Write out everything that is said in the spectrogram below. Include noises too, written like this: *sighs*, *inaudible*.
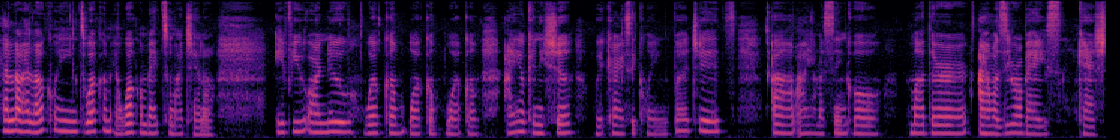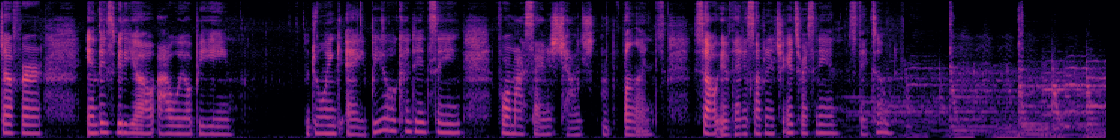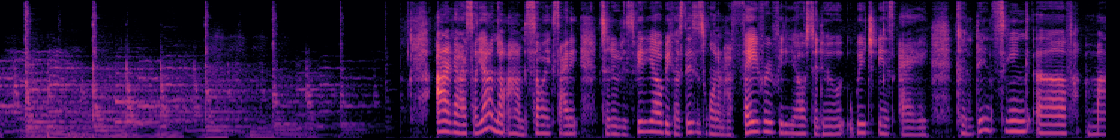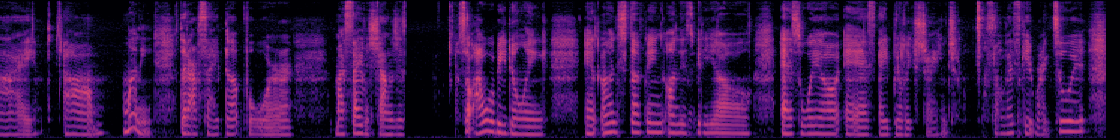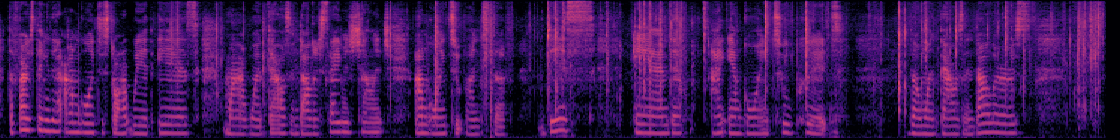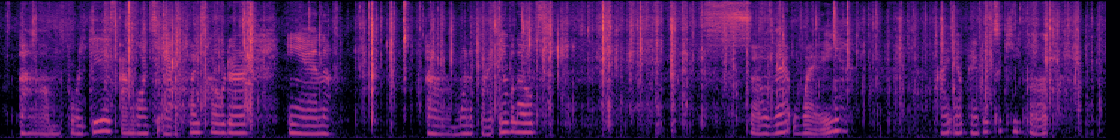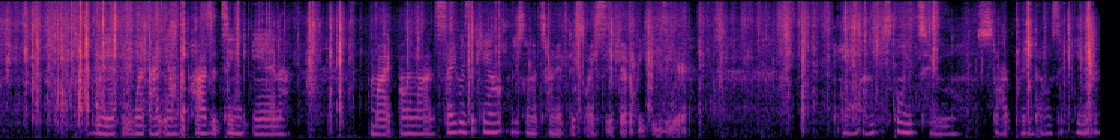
Hello, hello, queens. Welcome and welcome back to my channel. If you are new, welcome, welcome, welcome. I am Kanisha with Currency Queen Budgets. Um, I am a single mother. I am a zero base cash stuffer. In this video, I will be doing a bill condensing for my savings challenge funds. So if that is something that you're interested in, stay tuned. Alright guys, so y'all know I'm so excited to do this video because this is one of my favorite videos to do, which is a condensing of my um, money that I've saved up for my savings challenges. So I will be doing an unstuffing on this video as well as a bill exchange. So let's get right to it. The first thing that I'm going to start with is my $1,000 savings challenge. I'm going to unstuff this and I am going to put the $1,000 um, for this. I'm going to add a placeholder in um, one of my envelopes so that way I am able to keep up with what I am depositing in my online savings account. I'm just going to turn it this way, see if that'll be easier. And I'm just going to start putting those in here.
